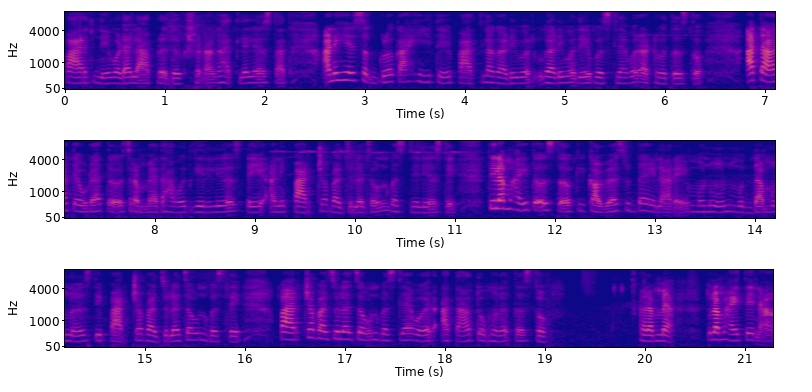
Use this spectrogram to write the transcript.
पार्थने वडाला प्रदक्षिणा घातलेल्या असतात आणि हे सगळं काही इथे पार्थला गाडीवर गाडीमध्ये बसल्यावर आठवत असतं. आता तेवढ्यातच रम्या धावत गेलेली असते आणि पार्थच्या बाजूला जाऊन बसलेली असते. तिला माहीत असतं की काव्यासुद्धा येणार आहे म्हणून मुद्दामूनच ती पार्थच्या बाजूला जाऊन बसते. पार्थच्या बाजूला जाऊन बसल्यावर आता तो म्हणत असतो रम्या तुला माहिती आहे ना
